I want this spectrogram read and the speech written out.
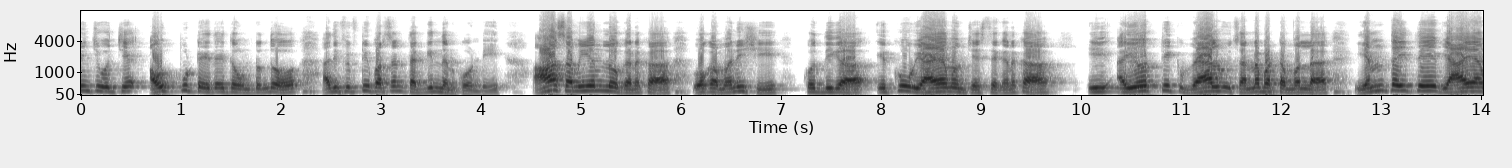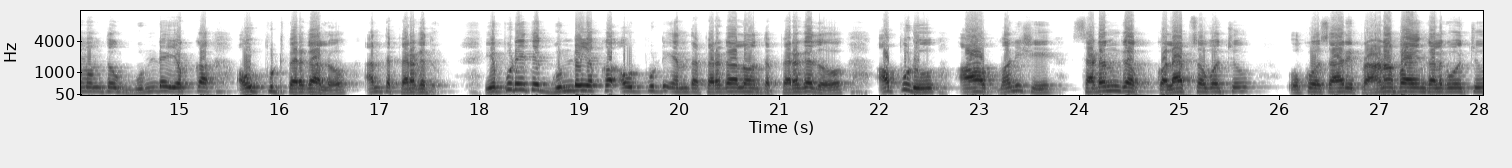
నుంచి వచ్చే అవుట్పుట్ ఏదైతే ఉంటుందో అది ఫిఫ్టీ పర్సెంట్ తగ్గిందనుకోండి. ఆ సమయంలో గనక ఒక మనిషి కొద్దిగా ఎక్కువ వ్యాయామం చేస్తే గనక ఈ అయోర్టిక్ వాల్వ్ సన్నబట్టం వల్ల ఎంతైతే వ్యాయామంతో గుండె యొక్క అవుట్పుట్ పెరగాలో అంత పెరగదు. ఎప్పుడైతే గుండె యొక్క అవుట్పుట్ ఎంత పెరగాలో అంత పెరగదో అప్పుడు ఆ మనిషి సడన్గా కొలాప్స్ అవ్వచ్చు ఒక్కోసారి ప్రాణాపాయం కలగవచ్చు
